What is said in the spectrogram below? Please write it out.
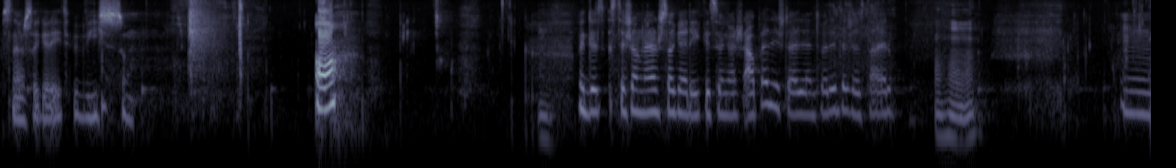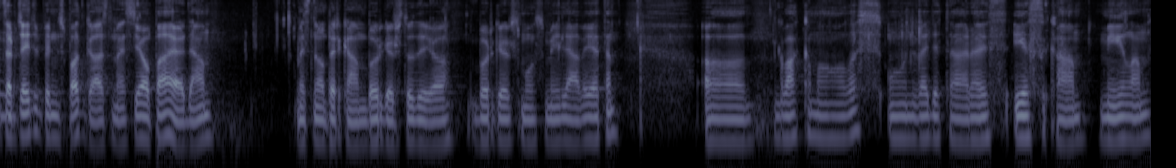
Es nevaru sagadīt visu. Oh! Mm. Es, es tiešām nevaru sagaidīt, ka es vienkārši apēdīšu tādu dienu, vai arī dažreiz tā ir. Mm. Starp citu, pirms podkāstā mēs jau pāēdām. Mēs nopirkām burgeru studijā. Burgers mūsu mīļā vieta. Uh, Guakamoles un vegetārais iesakām mīlam.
